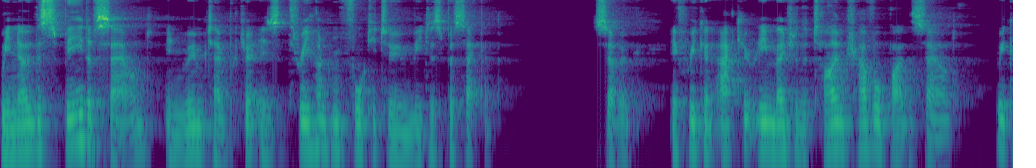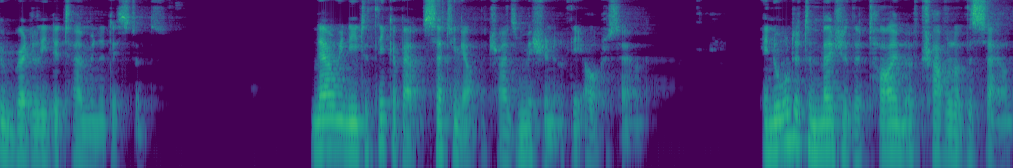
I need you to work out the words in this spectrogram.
We know the speed of sound in room temperature is 342 meters per second. So, if we can accurately measure the time travelled by the sound, we can readily determine a distance. Now we need to think about setting up the transmission of the ultrasound. In order to measure the time of travel of the sound,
